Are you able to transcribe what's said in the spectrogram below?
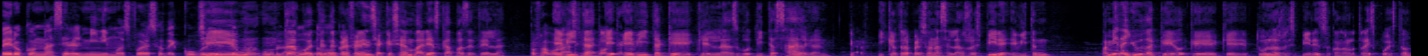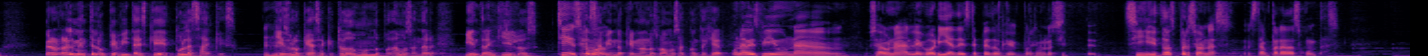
Pero con hacer el mínimo esfuerzo de cubrir. Sí, un, un trapo de, de preferencia que sean varias capas de tela. Por favor, evita, hazlo, e- evita que, que las gotitas salgan Claro. y que otra persona se las respire. Evitan. También ayuda que, que- que tú las respires cuando lo traes puesto. Pero realmente lo que evita es que tú las saques. Y eso es lo que hace que todo el mundo podamos andar bien tranquilos. Sí, es eh, como- sabiendo que no nos vamos a contagiar. Una vez vi una, o sea, una alegoría de este pedo que, por ejemplo, si, eh, si dos personas están paradas juntas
